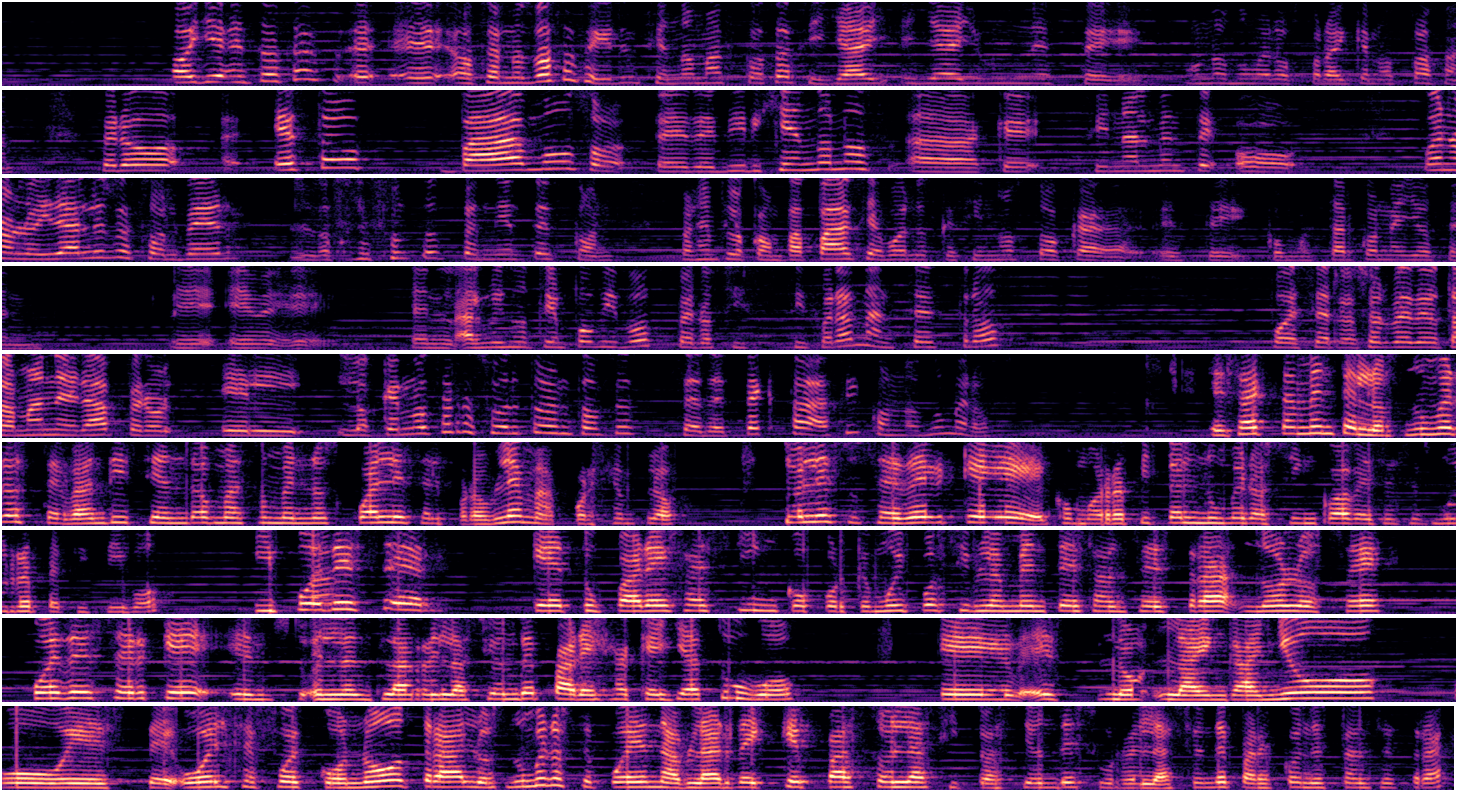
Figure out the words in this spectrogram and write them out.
Oye, entonces, eh, eh, o sea, nos vas a seguir diciendo más cosas y ya hay, ya hay un, este, unos números por ahí que nos pasan. Pero eh, esto vamos dirigiéndonos a que finalmente, o bueno, lo ideal es resolver los asuntos pendientes con, por ejemplo, con papás y abuelos que sí nos toca, este, como estar con ellos en, eh, eh, en al mismo tiempo vivos, pero si, si fueran ancestros, pues se resuelve de otra manera, pero el, lo que no se ha resuelto entonces se detecta así con los números. Exactamente, los números te van diciendo más o menos cuál es el problema. Por ejemplo, suele suceder que, como repito, el número 5 a veces es muy repetitivo y puede ser que tu pareja es 5 porque muy posiblemente es ancestra, no lo sé. Puede ser que en, la, relación de pareja que ella tuvo, eh, la engañó o, este, o él se fue con otra. Los números te pueden hablar de qué pasó en la situación de su relación de pareja con esta ancestra,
